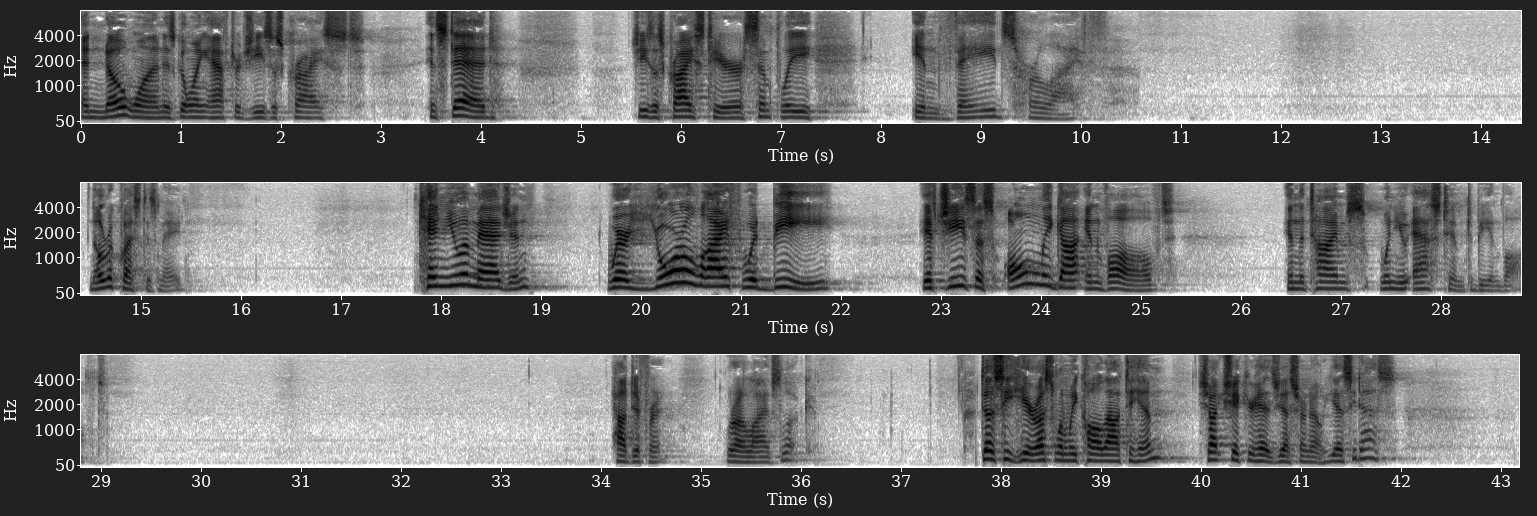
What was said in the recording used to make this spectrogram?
and no one is going after Jesus Christ. Instead, Jesus Christ here simply invades her life. No request is made. Can you imagine where your life would be if Jesus only got involved in the times when you asked him to be involved? How different would our lives look? Does he hear us when we call out to him? Shake your heads, yes or no. Yes, he does.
